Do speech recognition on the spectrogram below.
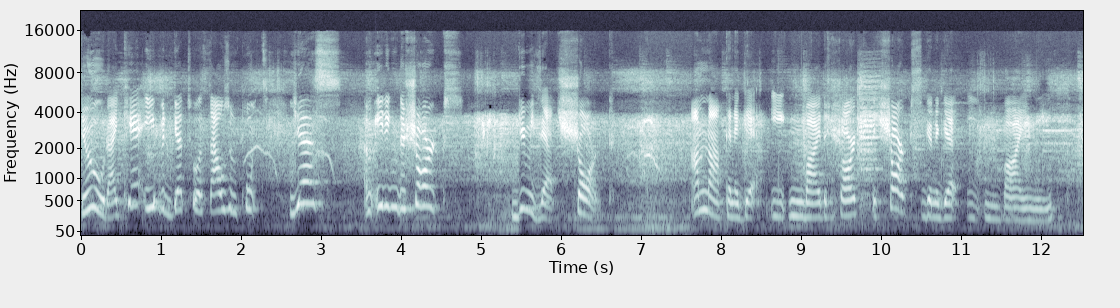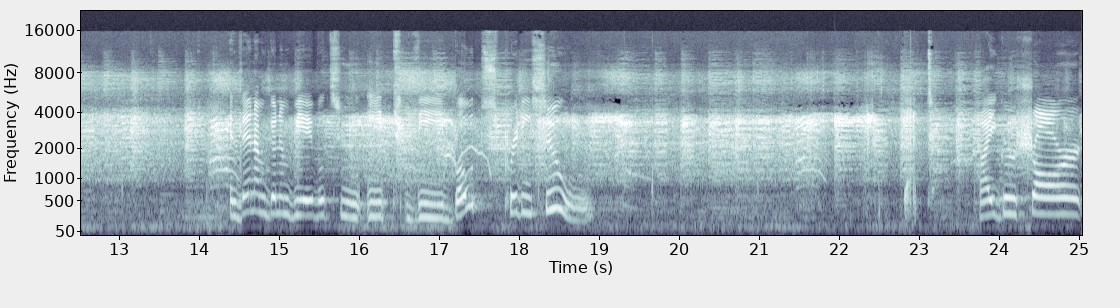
Dude, I can't even get to a thousand points. Yes, I'm eating the sharks. Give me that shark. I'm not gonna get eaten by the shark. The shark's gonna get eaten by me. And then I'm gonna be able to eat the boats pretty soon. Tiger shark.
